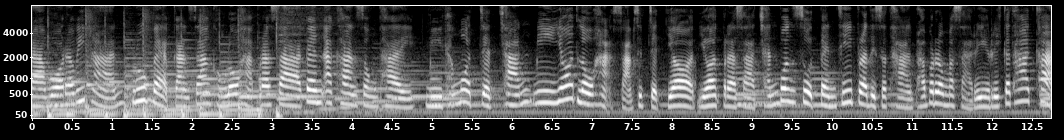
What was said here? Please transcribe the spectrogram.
รามวรวิหาร รูปแบบการสร้างของโลหะปราสาทเป็นอาคารทรงไทย มีทั้งหมด 7 ชั้น มียอดโลหะ 37 ยอด ยอดปราสาทชั้นบนสุดเป็นที่ประดิษฐานพระบรมสารีริกธาตุค่ะ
